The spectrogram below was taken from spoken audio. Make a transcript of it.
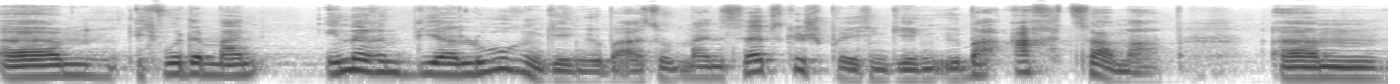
Ähm, ich wurde mein inneren Dialogen gegenüber, also meinen Selbstgesprächen gegenüber, achtsamer. Ähm,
